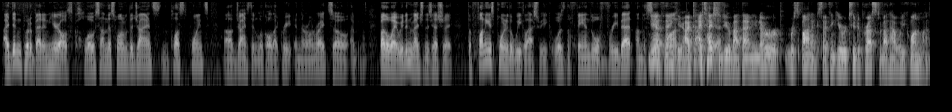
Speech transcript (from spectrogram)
I didn't put a bet in here. I was close on this one with the Giants, the plus points. Uh, the Giants didn't look all that great in their own right. So, um, by the way, we didn't mention this yesterday. The funniest point of the week last week was the FanDuel free bet on the Saquon. Yeah, thank you. I, I texted yeah. you about that, and you never re- responded because I think you were too depressed about how week one went.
